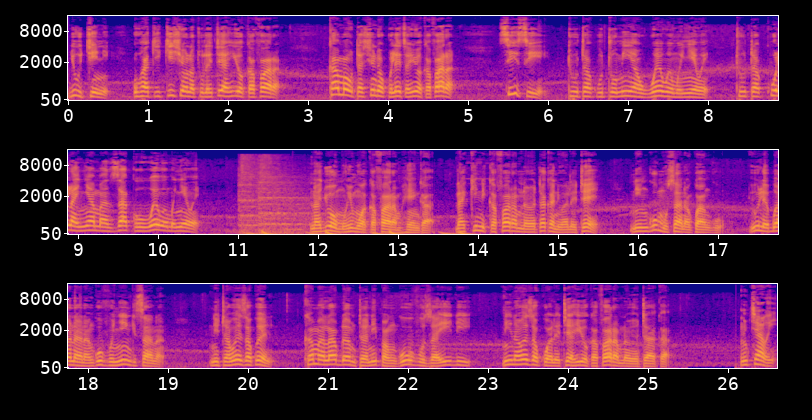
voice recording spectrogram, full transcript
juu chini, uhakikishe unatuletea hiyo kafara. Kama utashindwa kuleta hiyo kafara, sisi tutakutumia wewe mwenyewe, tutakula nyama zako wewe mwenyewe. Najua umuhimu wa kafara mhenga, lakini kafara mnayotaka niwaletee ni ngumu sana kwangu. Yule bwana ana nguvu nyingi sana. Nitaweza kweli? Kama labda mtanipa nguvu zaidi, ninaweza kuwaletea hiyo kafara mnayotaka. Mchawi,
